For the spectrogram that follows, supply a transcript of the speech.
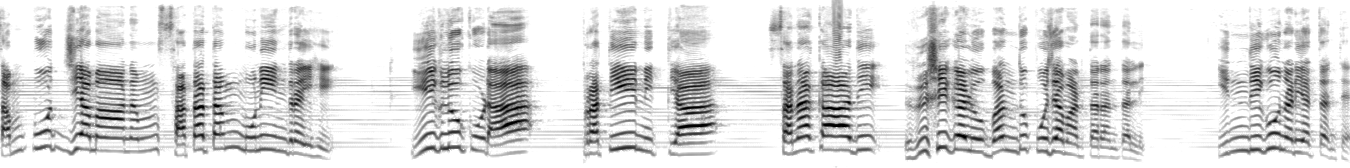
ಸಂಪೂಜ್ಯಮಾನಂ ಸತತಂ ಮುನೀಂದ್ರೈಹಿ. ಈಗಲೂ ಕೂಡ ಪ್ರತಿನಿತ್ಯ ಸನಕಾದಿ ಋಷಿಗಳು ಬಂದು ಪೂಜೆ ಮಾಡ್ತಾರಂತಲ್ಲಿ. ಇಂದಿಗೂ ನಡೆಯತ್ತಂತೆ.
